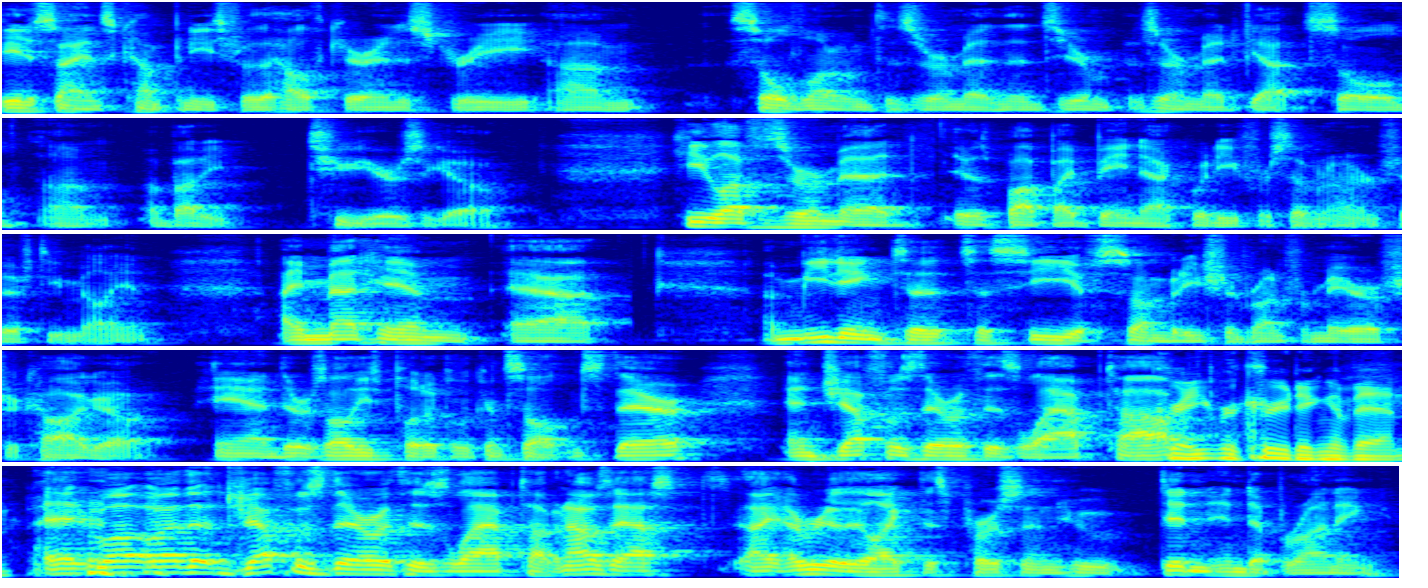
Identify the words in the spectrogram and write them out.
data science companies for the healthcare industry. Um, sold one of them to Zirmed, and then Zirmed got sold um, about a, two years ago. He left Zirmed. It was bought by Bain Equity for 750 million. I met him at a meeting to, to see if somebody should run for mayor of Chicago. And there was all these political consultants there, and Jeff was there with his laptop. Great recruiting event. and, well, Jeff was there with his laptop, and I was asked. I, I really like this person who didn't end up running.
